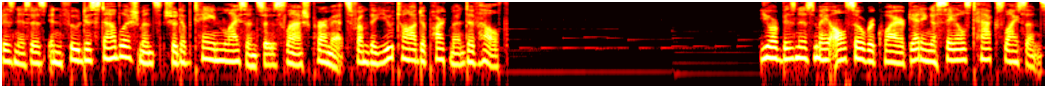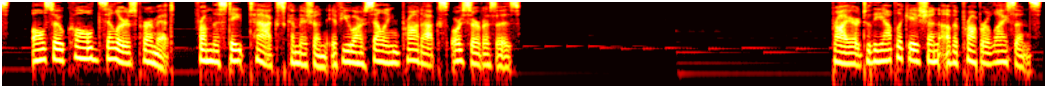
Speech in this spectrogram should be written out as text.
businesses in food establishments should obtain licenses slash permits from the Utah Department of Health. Your business may also require getting a sales tax license, also called seller's permit, from the State Tax Commission if you are selling products or services. Prior to the application of a proper license,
